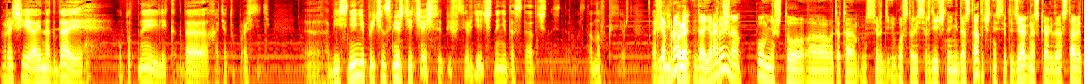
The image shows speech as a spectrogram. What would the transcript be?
врачи, а иногда и опытные, или когда хотят упростить объяснение причин смерти, чаще всего пишут сердечная недостаточность, там, остановка сердца. Даже я, правиль... пора... да, я правильно помню, что э, вот эта серде... острая сердечная недостаточность это диагноз, когда ставят,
